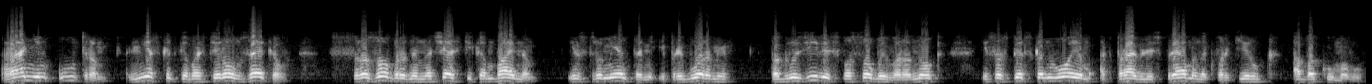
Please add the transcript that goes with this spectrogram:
Ранним утром несколько мастеров-зэков с разобранным на части комбайном инструментами и приборами, погрузились в особый воронок и со спецконвоем отправились прямо на квартиру к Абакумову.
